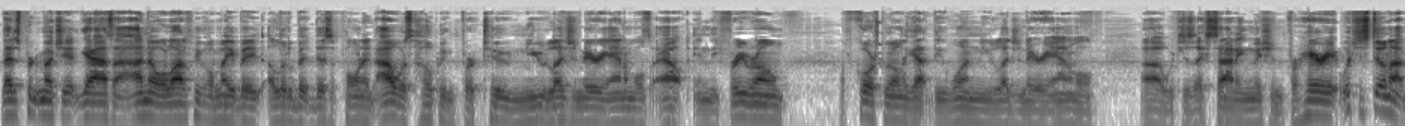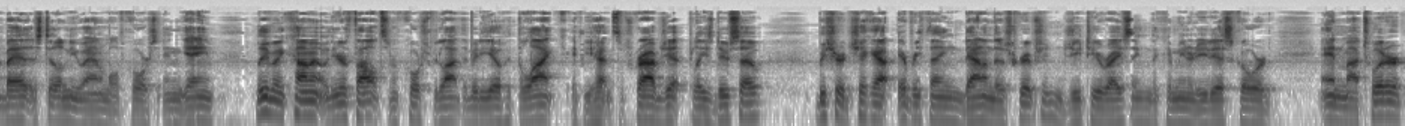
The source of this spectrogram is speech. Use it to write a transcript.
that is pretty much it, guys. I know a lot of people may be a little bit disappointed. I was hoping for two new legendary animals out in the free roam. Of course, we only got the one new legendary animal, uh, which is a sighting mission for Harriet, which is still not bad. It's still a new animal, of course, in game. Leave me a comment with your thoughts, and of course, if you like the video, hit the like. If you haven't subscribed yet, please do so. Be sure to check out everything down in the description, GT Racing, the community Discord, and my Twitter.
